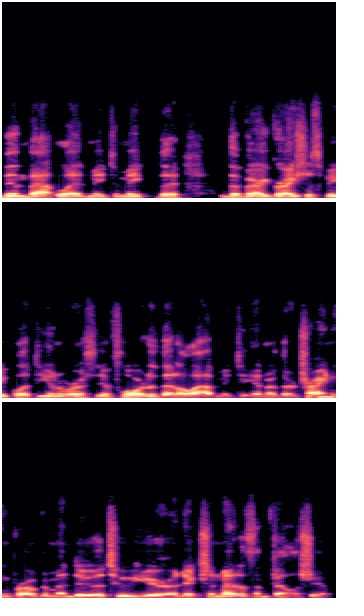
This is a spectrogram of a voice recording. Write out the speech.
Then that led me to meet the the very gracious people at the University of Florida that allowed me to enter their training program and do a two year addiction medicine fellowship.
